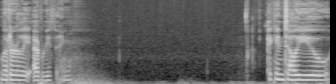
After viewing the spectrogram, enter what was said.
literally everything. I can tell you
